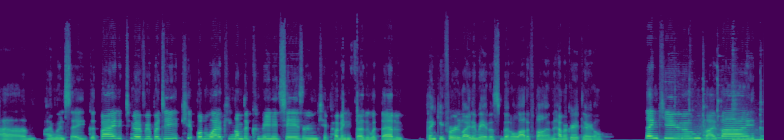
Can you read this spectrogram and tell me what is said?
um, I will say goodbye to everybody. Keep on working on the communities and keep having fun with them. Thank you for inviting me. This has been a lot of fun. Have a great day. Thank you. Bye bye.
